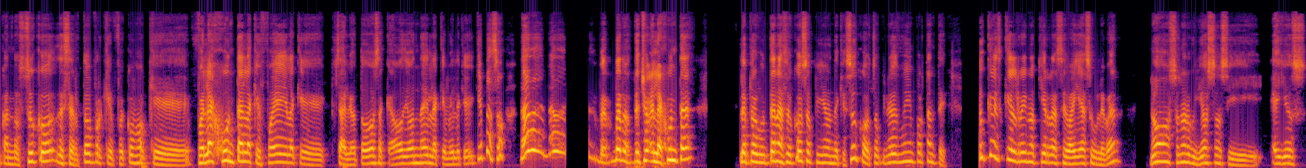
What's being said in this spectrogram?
cuando Zuko desertó porque fue como que fue la junta la que fue y la que salió todo sacado de onda y la que me le que ¿qué pasó? Nada, nada. Bueno, de hecho en la junta le preguntan a Zuko su opinión de que Zuko, tu opinión es muy importante. ¿Tú crees que el reino tierra se vaya a sublevar? No, son orgullosos y ellos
